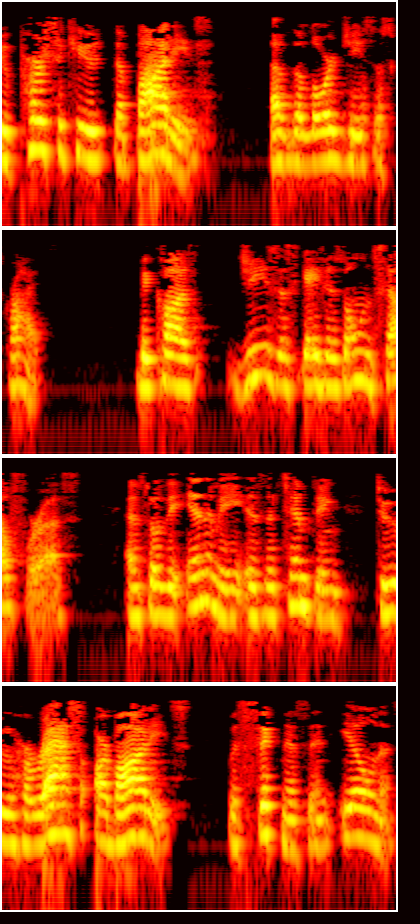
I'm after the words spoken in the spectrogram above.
to persecute the bodies of the Lord Jesus Christ because Jesus gave his own self for us. And so the enemy is attempting to harass our bodies with sickness and illness.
